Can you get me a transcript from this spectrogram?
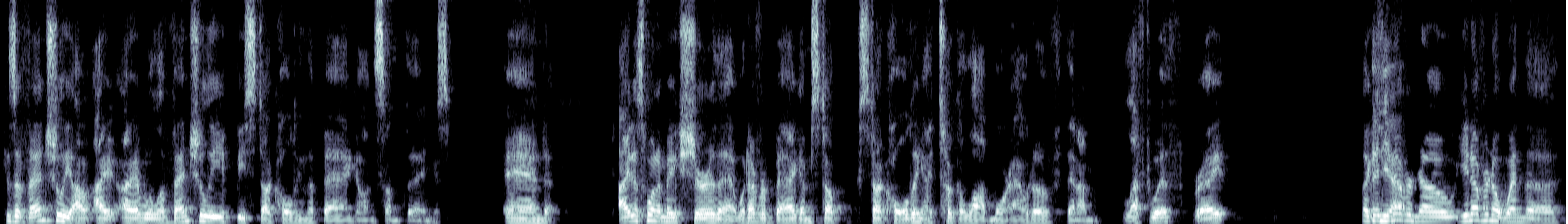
because eventually I, I, I will eventually be stuck holding the bag on some things, and I just want to make sure that whatever bag I'm stuck stuck holding, I took a lot more out of than I'm left with, right? Like and you yeah. never know, you never know when the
